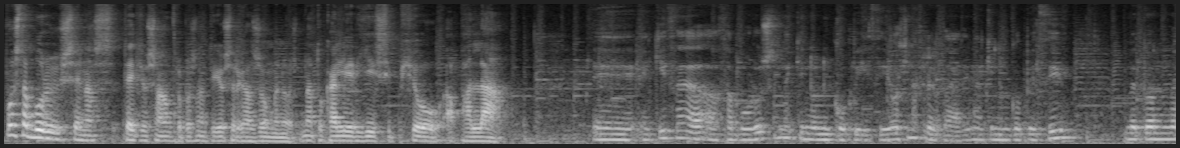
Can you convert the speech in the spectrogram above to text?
Πώς θα μπορούσε ένας τέτοιος άνθρωπος, ένας τέτοιος εργαζόμενος, να το καλλιεργήσει πιο απαλά; Ε, εκεί θα, θα μπορούσε να κοινωνικοποιηθεί, όχι να φλερτάρει, να κοινωνικοποιηθεί με τον ε,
